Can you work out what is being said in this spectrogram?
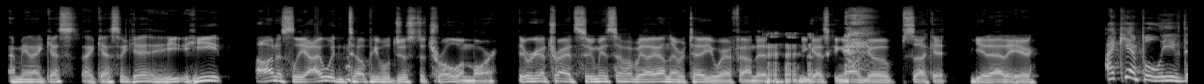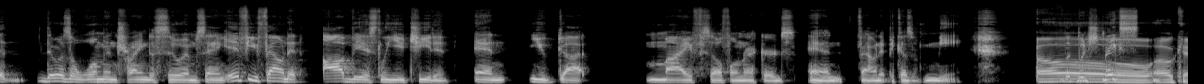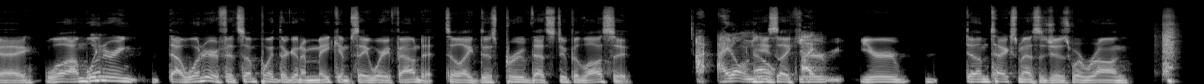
I mean, I guess, I guess I get he. He honestly, I wouldn't tell people just to troll him more. They were going to try and sue me and stuff. I'll be like, I'll never tell you where I found it. You guys can all go suck it. Get out of here. I can't believe that there was a woman trying to sue him, saying, "If you found it, obviously you cheated and you got my cell phone records and found it because of me." Oh, which makes- oh, okay. Well, I'm wondering. I wonder if at some point they're going to make him say where he found it to like disprove that stupid lawsuit. I, I don't know. He's like, I- your your dumb text messages were wrong.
